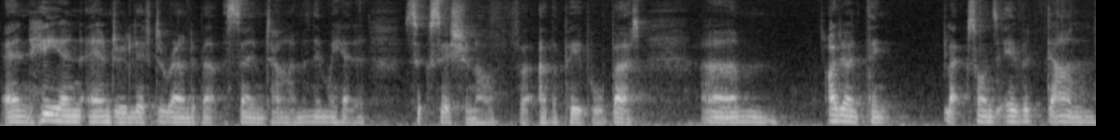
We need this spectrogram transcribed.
and he and Andrew left around about the same time, and then we had a succession of uh, other people. But um, I don't think Black Swan's ever done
